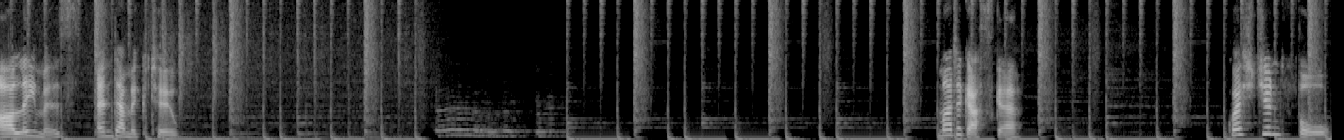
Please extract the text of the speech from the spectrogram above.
are lemurs endemic to? Madagascar. Question 4.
